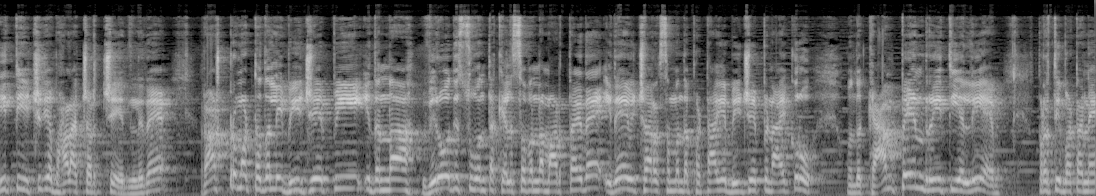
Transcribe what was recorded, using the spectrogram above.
ಇತ್ತೀಚೆಗೆ ಬಹಳ ಚರ್ಚೆ ಇರಲಿದೆ. ರಾಷ್ಟ್ರ ಮಟ್ಟದಲ್ಲಿ ಬಿಜೆಪಿ ಇದನ್ನ ವಿರೋಧಿಸುವಂತ ಕೆಲಸವನ್ನು ಮಾಡ್ತಾ ಇದೆ. ಇದೇ ವಿಚಾರಕ್ಕೆ ಸಂಬಂಧಪಟ್ಟ ಹಾಗೆ ಬಿಜೆಪಿ ನಾಯಕರು ಒಂದು ಕ್ಯಾಂಪೇನ್ ರೀತಿಯಲ್ಲಿಯೇ ಪ್ರತಿಭಟನೆ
